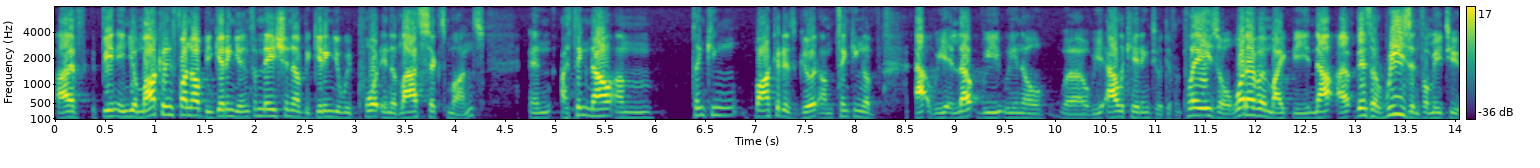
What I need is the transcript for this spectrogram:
I've been in your marketing funnel, I've been getting your information, I've been getting your report in the last six months. And I think now I'm thinking market is good. I'm thinking of, uh, we, we, you know, uh, we allocating to a different place or whatever it might be. Now uh, there's a reason for me to,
